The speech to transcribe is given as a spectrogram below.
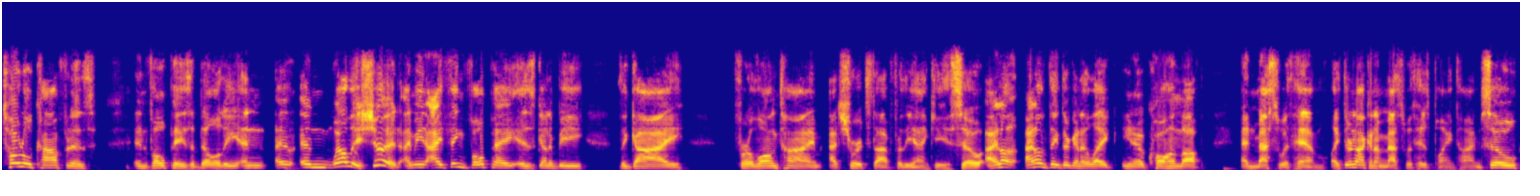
total confidence in Volpe's ability and and well they should. I mean, I think Volpe is going to be the guy for a long time at shortstop for the Yankees. So I don't I don't think they're gonna like you know call him up and mess with him. Like they're not gonna mess with his playing time. So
